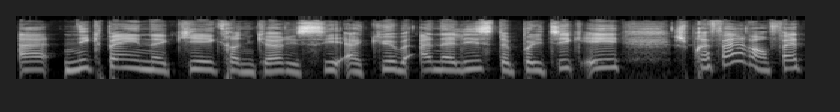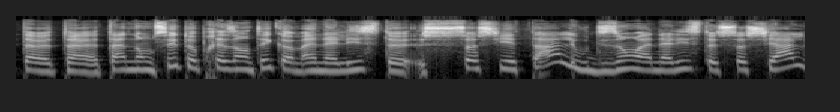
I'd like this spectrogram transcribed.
à Nick Payne, qui est chroniqueur ici à Cube, analyste politique. Et je préfère en fait t'annoncer, te présenter comme analyste sociétal ou disons analyste social.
